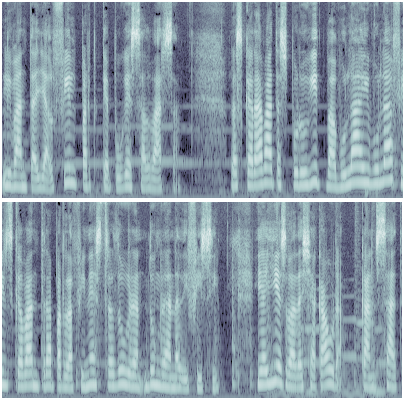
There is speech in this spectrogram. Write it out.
li van tallar el fil perquè pogués salvar-se. L'escarabat esporuguit va volar i volar fins que va entrar per la finestra d'un gran, gran edifici. I allí es va deixar caure, cansat,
